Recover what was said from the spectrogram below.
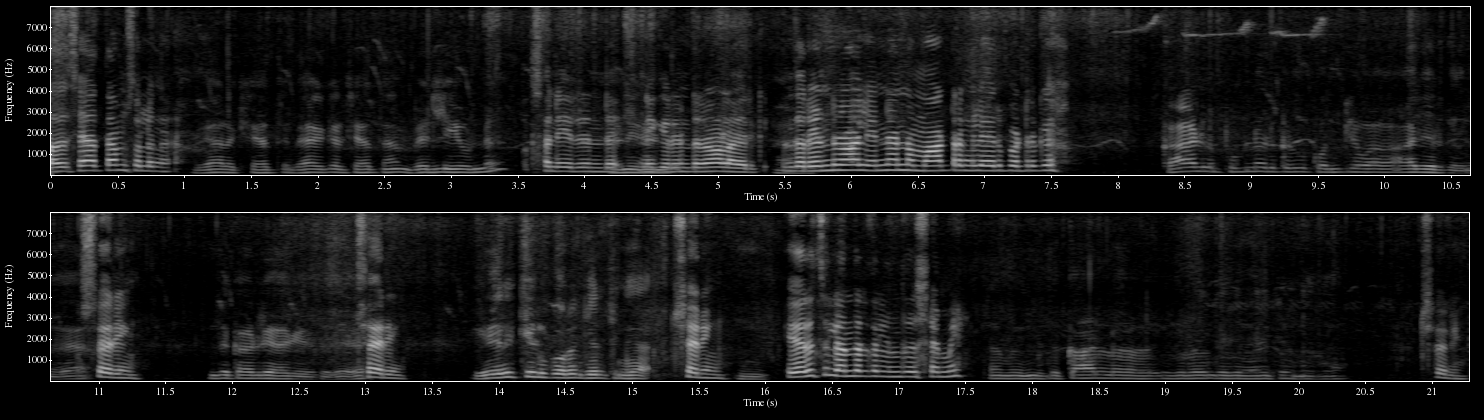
அதை சேர்த்தாம சொல்லுங்கள் வேலை சேர்த்து வேலைகள் சேர்த்தான் வெள்ளி ஒன்று சனி ரெண்டு இன்னைக்கு ரெண்டு. நாள் ஆயிருக்கு. இந்த ரெண்டு நாள் என்னென்ன மாற்றங்கள் ஏற்பட்டிருக்கு? காலில் புண்ணு இருக்கிறது கொஞ்சம் ஆதி இருக்குதுங்க. சரிங்க. இந்த கால்லேயே ஆதி இருக்குது. சரிங்க. எரிச்சல் குறைஞ்சிருச்சுங்க. சரிங்க. எரிச்சல் எந்த இடத்துல இருந்தது சாமி? நம்ம இந்த காலில் இதுலேருந்து இது எரிச்சல் இருந்ததுங்க சரிங்க.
